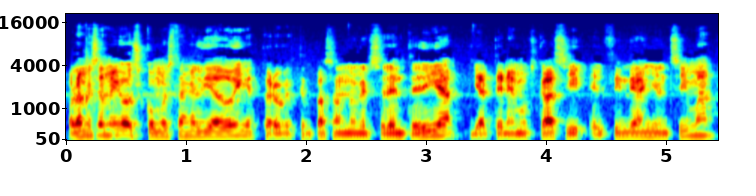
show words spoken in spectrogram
Hola mis amigos, ¿cómo están el día de hoy? Espero que estén pasando un excelente día. Ya tenemos casi el fin de año encima.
